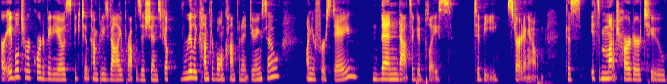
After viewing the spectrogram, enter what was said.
are able to record a video, speak to the company's value propositions, feel really comfortable and confident doing so on your first day, then that's a good place to be starting out because it's much harder to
